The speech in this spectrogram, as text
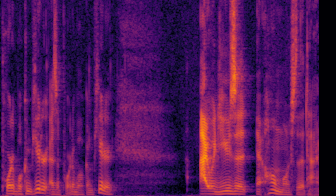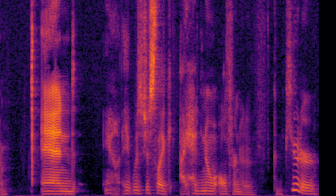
portable computer as a portable computer. I would use it at home most of the time, and you know it was just like I had no alternative computer,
